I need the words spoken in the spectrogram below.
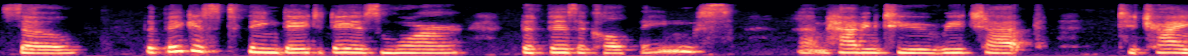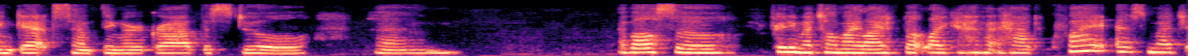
So the biggest thing day to day is more the physical things, um, having to reach up to try and get something or grab the stool. Um, I've also pretty much all my life felt like I haven't had quite as much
